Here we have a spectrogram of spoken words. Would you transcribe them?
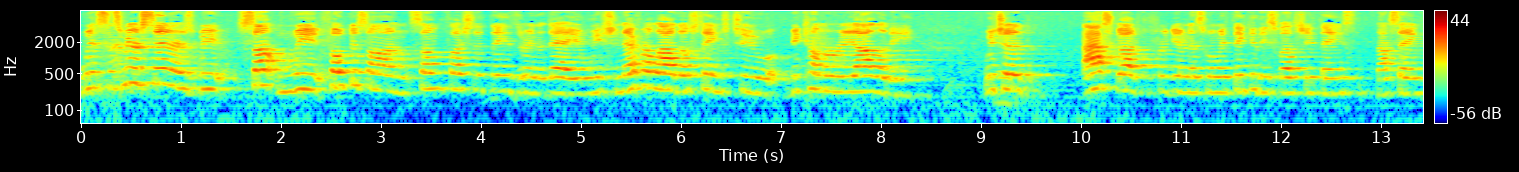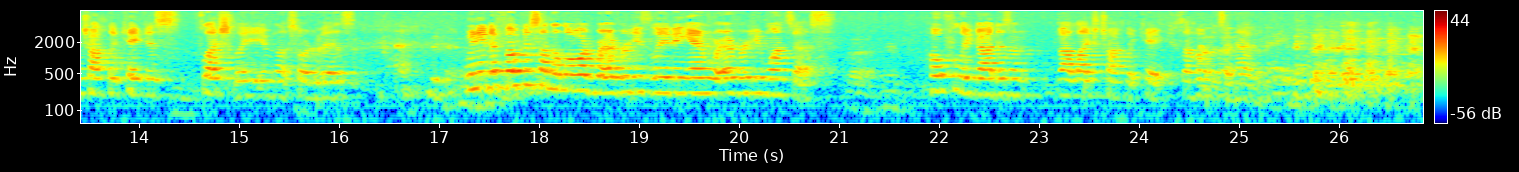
we, since we are sinners, we some we focus on some fleshly things during the day, and we should never allow those things to become a reality. We should ask God for forgiveness when we think of these fleshly things. Not saying chocolate cake is fleshly, even though it sort of is. We need to focus on the Lord wherever He's leading and wherever He wants us. Hopefully, God doesn't. God likes chocolate cake, because I hope it's in heaven.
